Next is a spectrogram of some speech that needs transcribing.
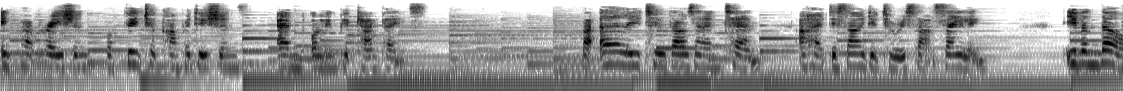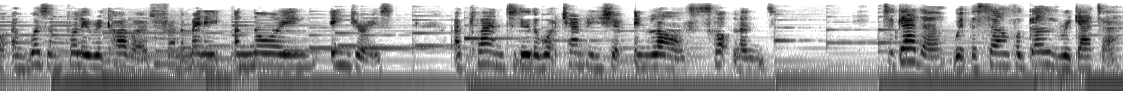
in preparation for future competitions and Olympic campaigns. By early 2010, I had decided to restart sailing. Even though I wasn't fully recovered from the many annoying injuries, I planned to do the World Championship in Largs, Scotland, together with the Sail for Gold Regatta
